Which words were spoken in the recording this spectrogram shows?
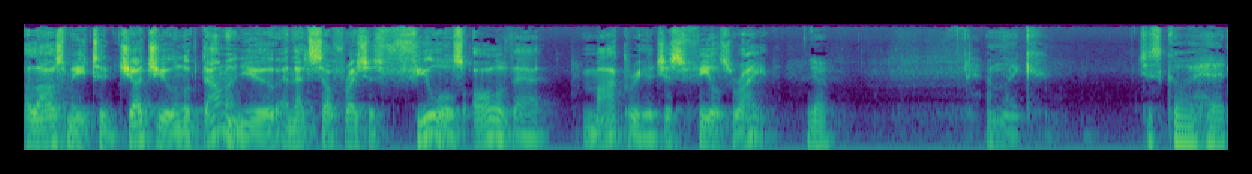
allows me to judge you and look down on you, and that self righteous fuels all of that mockery. It just feels right. Yeah. I'm like, just go ahead.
